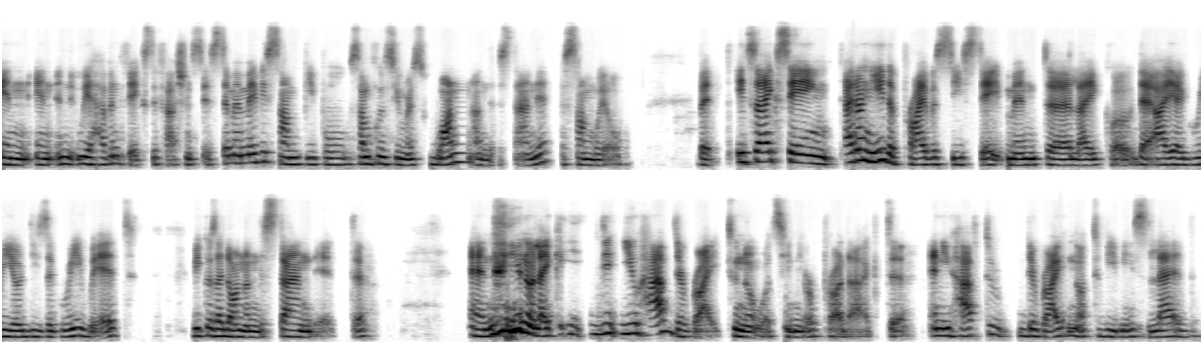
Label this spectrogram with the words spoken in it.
and, and, and we haven't fixed the fashion system. And maybe some people some consumers won't understand it but some will. But it's like saying i don't need a privacy statement uh, like uh, that i agree or disagree with because i don't understand it and you know like you have the right to know what's in your product and you have to the right not to be misled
